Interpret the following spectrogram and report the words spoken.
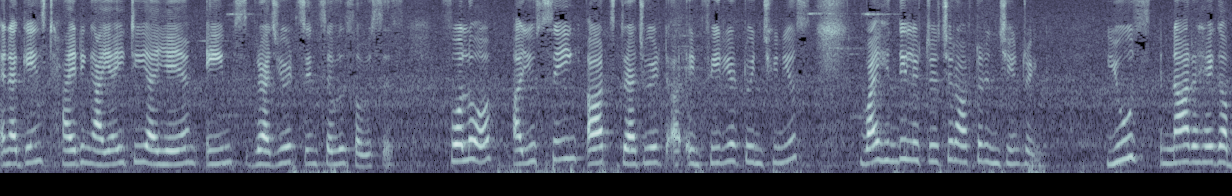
and against hiring IIT, IIM, AIIMS graduates in civil services. Follow up Are you saying arts graduate are inferior to engineers? Why Hindi literature after engineering? Use na rahega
